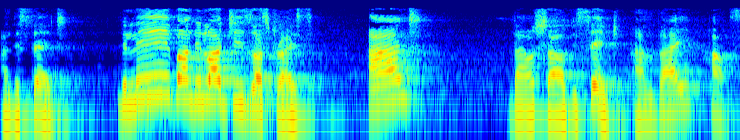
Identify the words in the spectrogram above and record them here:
And they said, Believe on the Lord Jesus Christ and thou shalt be saved, and thy house.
